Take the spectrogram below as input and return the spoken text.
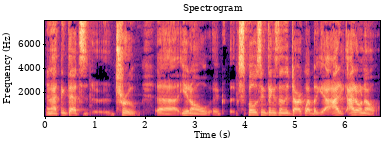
And i think that's uh, true. Uh, you know exposing things in the dark web but yeah i i don't know.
